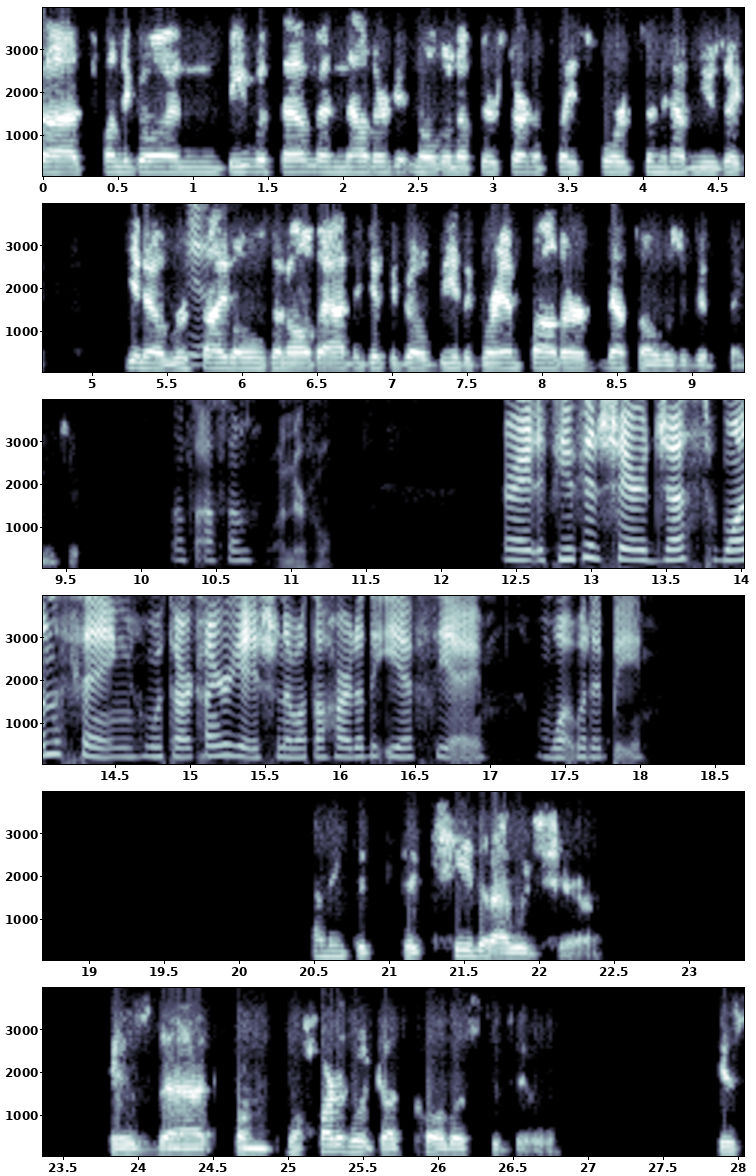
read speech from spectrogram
uh, it's fun to go and be with them and now they're getting old enough they're starting to play sports and have music, you know recitals and all that and get to go be the grandfather. That's always a good thing too. That's awesome. Wonderful. All right. If you could share just one thing with our congregation about the heart of the EFCA, what would it be? I think the, the key that I would share is that from the heart of what God's called us to do is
